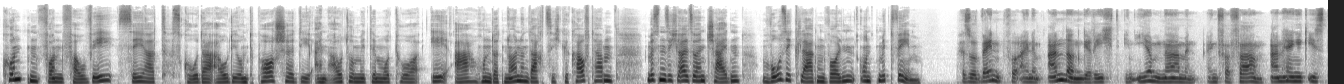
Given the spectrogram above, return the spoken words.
Kunden von VW, Seat, Skoda, Audi und Porsche, die ein Auto mit dem Motor EA 189 gekauft haben, müssen sich also entscheiden, wo sie klagen wollen und mit wem. Also wenn vor einem anderen Gericht in ihrem Namen ein Verfahren anhängig ist,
